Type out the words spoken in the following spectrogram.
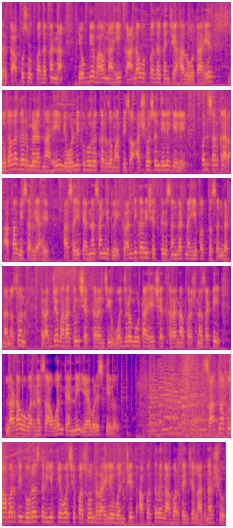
तर कापूस उत्पादकांना योग्य भाव नाही कांदा उत्पादकांचे हाल होत आहेत. दुधाला दर मिळत नाही निवडणुकीपूर्व कर्जमाफीचं आश्वासन दिले गेले पण सरकार आता विसरले आहेत असंही त्यांना सांगितले. क्रांतिकारी शेतकरी संघटना ही फक्त संघटना नसून राज्यभरातील शेतकऱ्यांची वज्रमूठ आहे. शेतकऱ्यांना प्रश्नासाठी लढा उभारण्याचं आव्हान त्यांनी यावेळेस केलं. सात लाख लाभार्थी दूरस्तरीय एक पासून राहिले वंचित अपत्र लाभार्थ्यांचे लागणार शोध.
